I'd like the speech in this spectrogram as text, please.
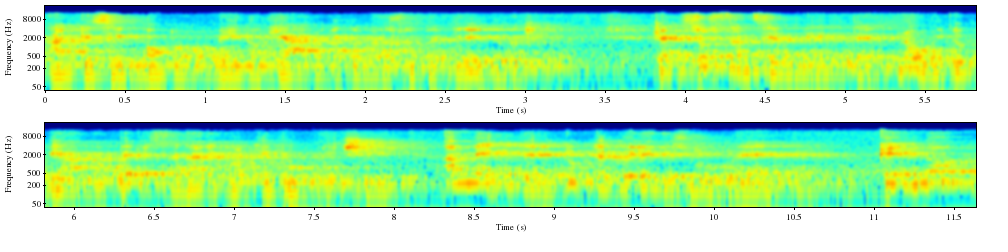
anche se in modo meno chiaro di come la sto per dire io, ma c'era cioè sostanzialmente noi dobbiamo per sanare i conti pubblici ammettere tutte quelle misure che non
